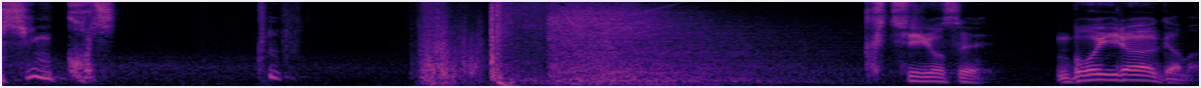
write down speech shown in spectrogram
信孤児口寄せ。ボイラーガマ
